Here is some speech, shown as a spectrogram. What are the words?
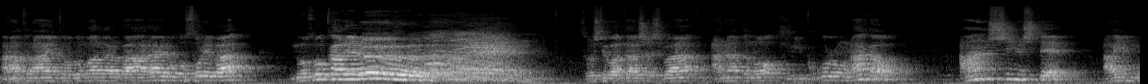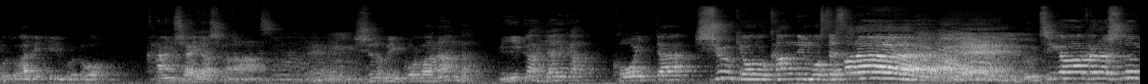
あなたの愛とどまならばあらゆる恐れは除かれる。そして私たちはあなたの御心の中を安心して歩むことができることを感謝いたします。主の御心は何だ？右か左か。こういった宗教の観念を捨て去れ。内側から主の御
